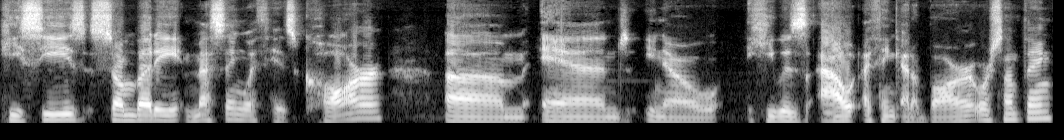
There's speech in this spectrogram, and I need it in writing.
He sees somebody messing with his car. Um, and, you know, he was out, I think, at a bar or something,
